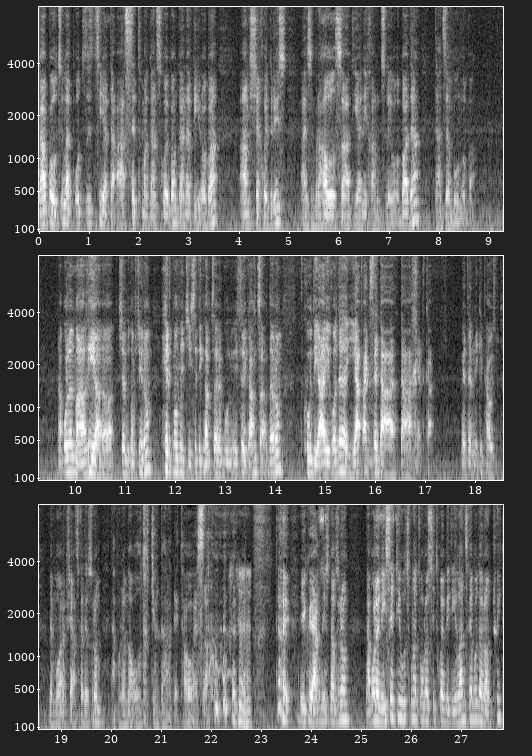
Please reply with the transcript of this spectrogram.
გარკვეულწილად პოზიციათა ასეთმა განსხვავებამ განაპირობა ამ შეხვედრის აი ეს მრავალსაათიანი ხანგრძლივობა და დაძაბულობა. ნაპოლეონმა აღიარა შემდგომში რომ ერთ მომენტში ისეთი გამწარებული ისე გამწარდა რომ ქუდი აიღო და იატაკზე დაახეთქა. მეტერნიკი თავის მემუარებში აცხადებს რომ ნაპოლეონმა 4 ჯერ გააკეთაო ესა. და იქვე აღნიშნავს რომ ნაპოლეონი ისეთი უწმაწურო სიტყვებით ილანძღებოდა რომ თვით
